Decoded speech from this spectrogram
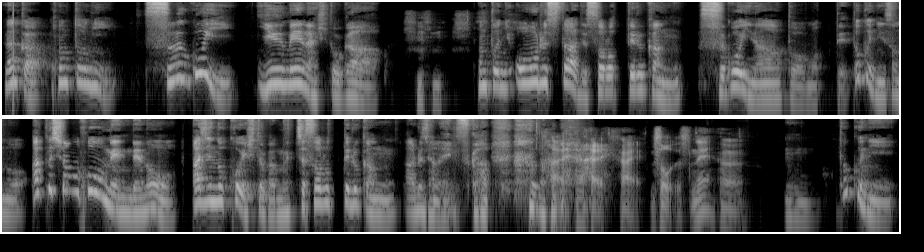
なんか本当に、すごい有名な人が、本当にオールスターで揃ってる感すごいなと思って。特にそのアクション方面での味の濃い人がむっちゃ揃ってる感あるじゃないですか。はいはいはい。そうですね。うん。うん、特に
